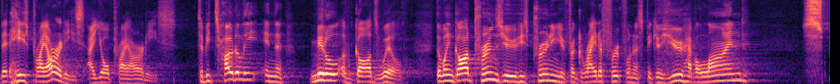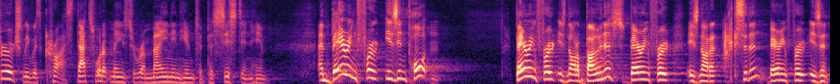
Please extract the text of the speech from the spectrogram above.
that his priorities are your priorities. To be totally in the middle of God's will that when God prunes you, He's pruning you for greater fruitfulness because you have aligned spiritually with Christ. That's what it means to remain in Him, to persist in Him. And bearing fruit is important. Bearing fruit is not a bonus. Bearing fruit is not an accident. Bearing fruit isn't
